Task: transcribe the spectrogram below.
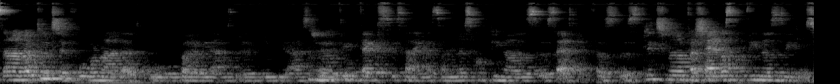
sem pa tudi še formala, tako prvi razred, drugi razred. Mm. In teksti sem imela, sem imela skupino z sestrami, s strično, pa še eno skupino z nekimi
